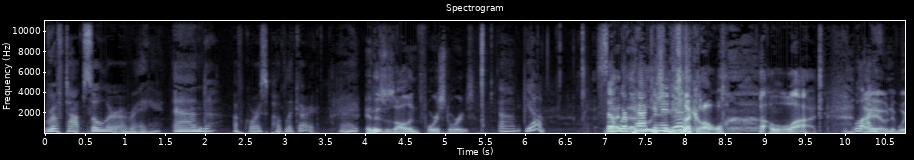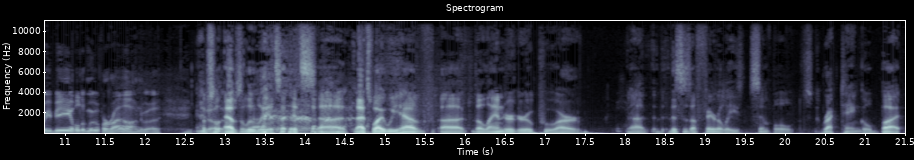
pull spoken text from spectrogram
rooftop solar array, and of course, public art. Right. And this is all in four stories? Um, yeah. So that, we're that packing really it in. like a, a lot. Well, I, I, we be able to move around. Uh, absolutely, know, absolutely. it's it's uh, that's why we have uh, the Lander Group, who are. Uh, this is a fairly simple rectangle, but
